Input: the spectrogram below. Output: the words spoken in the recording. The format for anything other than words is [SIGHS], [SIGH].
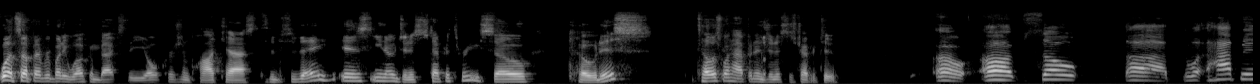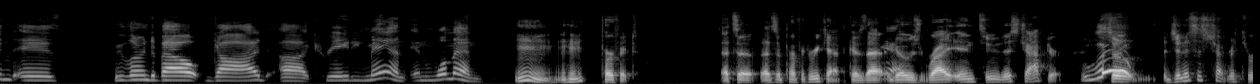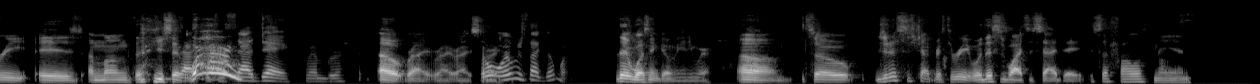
What's up, everybody? Welcome back to the Old Christian Podcast. Today is, you know, Genesis chapter three. So, Codis, tell us what happened in Genesis chapter two. Oh, uh, so uh, what happened is we learned about God uh, creating man and woman. Mm, hmm Perfect. That's a that's a perfect recap because that Yeah. goes right into this chapter. Woo! So, Genesis chapter three is among the. [LAUGHS] You said, sad, sad day. Remember? Oh, right, right, right. Sorry. where was that going? It wasn't going anywhere. Um, so Genesis chapter three. Well, this is why it's a sad day. It's the fall of man.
